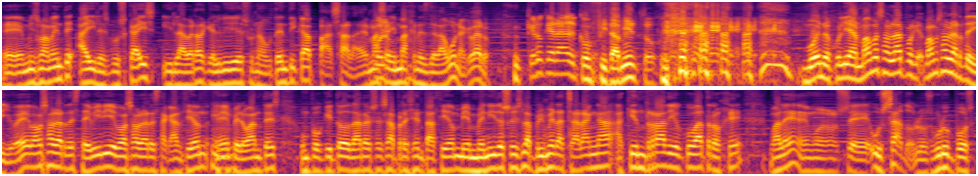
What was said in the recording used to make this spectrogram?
eh mismamente ahí les buscáis y la verdad que el vídeo es una auténtica pasada. Además hay imágenes de Laguna, claro. Creo que era el confinamiento. bueno, Julián, vamos a hablar porque vamos a hablar de ello, ¿eh? Vamos a hablar de este vídeo y vamos a hablar de esta canción, pero antes un poquito daros esa presentación. Bienvenidos, sois la primera charanga aquí en Radio 4G, ¿vale? Hemos usado los grupos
